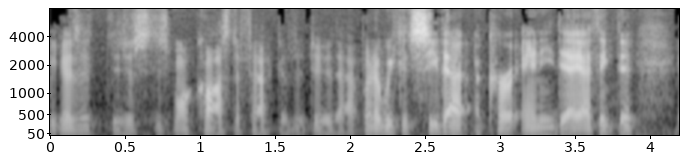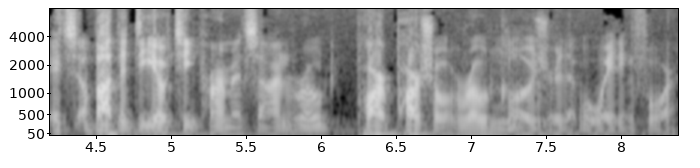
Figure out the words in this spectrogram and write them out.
because it just is more cost effective to do that. But we could see that occur any day. I think that it's about the DOT permits on road par, partial road mm-hmm. closure that we're waiting for.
